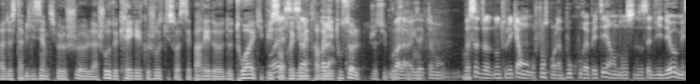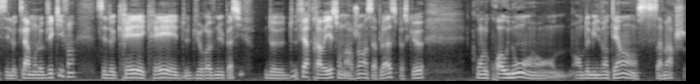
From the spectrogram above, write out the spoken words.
bah, de stabiliser un petit peu le, la chose, de créer quelque chose qui soit séparé de, de toi et qui puisse, entre guillemets, travailler tout seul, je suppose. Voilà, exactement. Bah, ça, dans tous les cas, je pense qu'on l'a beaucoup répété hein, dans, dans, cette vidéo, mais c'est clairement l'objectif. Hein. c'est de créer, créer du revenu passif, de, de faire travailler son argent à sa place parce que qu'on le croit ou non, en, 2021, ça marche.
